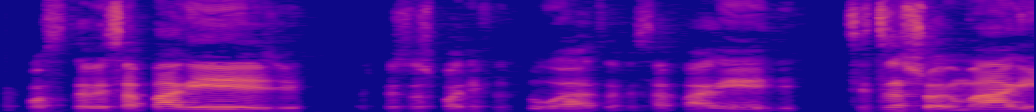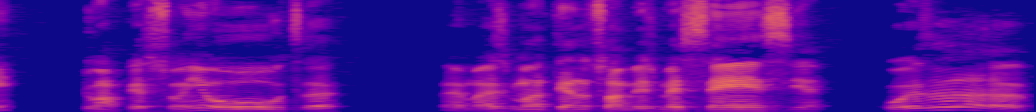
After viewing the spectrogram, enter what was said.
eu posso atravessar a parede, pessoas podem flutuar, atravessar a parede, se transformarem de uma pessoa em outra, né? mas mantendo sua mesma essência. Coisa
